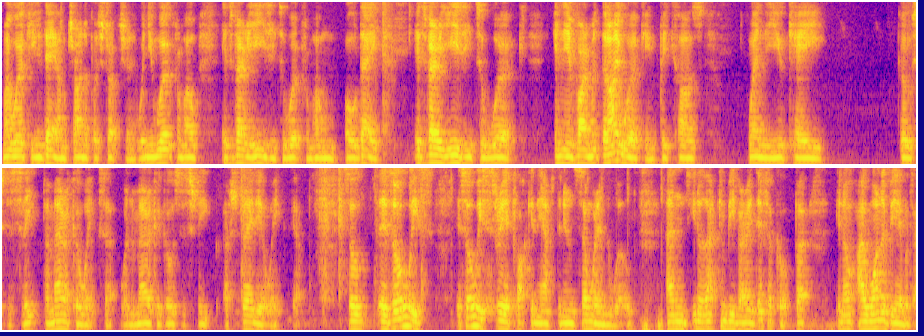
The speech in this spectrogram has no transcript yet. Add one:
My working day, I'm trying to put structure in. When you work from home, it's very easy to work from home all day. It's very easy to work in the environment that I work in because when the UK goes to sleep, America wakes up. When America goes to sleep, Australia wakes up. So there's always it's always three o'clock in the afternoon somewhere in the world, and you know that can be very difficult. But you know I want to be able to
